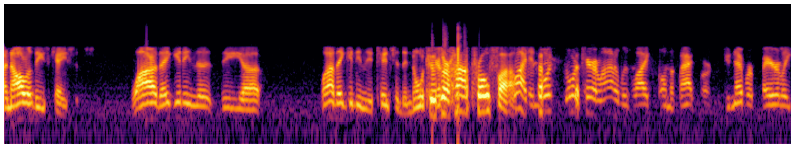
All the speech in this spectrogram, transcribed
in all of these cases. Why are they getting the the uh, why are they getting the attention that North Because they're high profile. Right, and North, North Carolina was like on the back burner. You never barely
